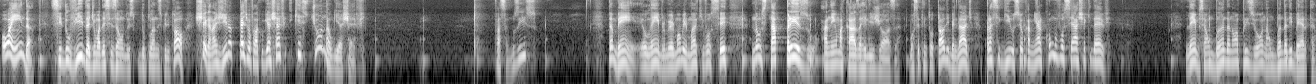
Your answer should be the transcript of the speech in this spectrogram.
Ou ainda, se duvida de uma decisão do, do plano espiritual, chega na gira, pede para falar com o guia-chefe e questiona o guia-chefe. Façamos isso. Também eu lembro, meu irmão, minha irmã, que você não está preso a nenhuma casa religiosa. Você tem total liberdade para seguir o seu caminhar como você acha que deve. Lembre-se, a Umbanda não aprisiona, a Umbanda liberta.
